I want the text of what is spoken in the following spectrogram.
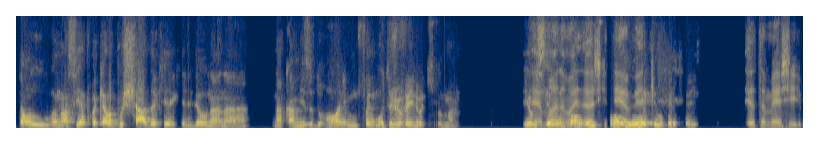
Então, nossa, e aquela puxada que, que ele deu na, na, na camisa do Rony foi muito juvenil aquilo, mano. Eu, É, sei, mano, eu, mas eu eu acho que tem a ver- aquilo que ele fez. Eu também achei,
